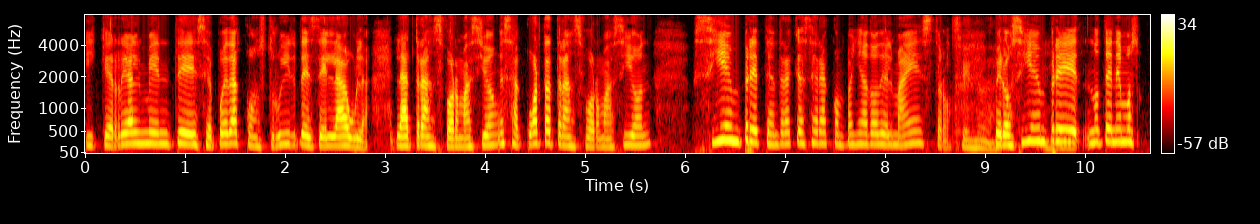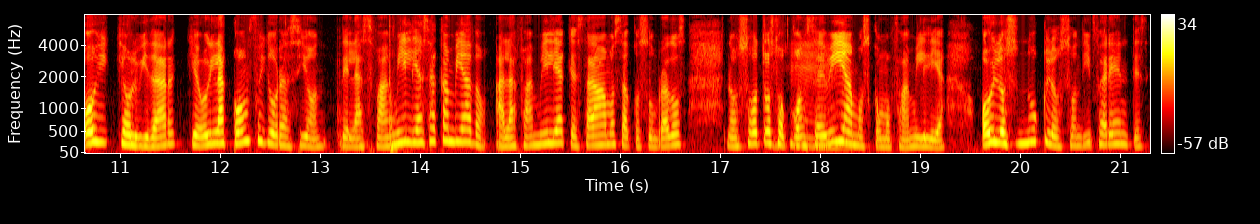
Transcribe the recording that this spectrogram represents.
y que realmente se pueda construir desde el aula. La transformación, esa cuarta transformación, siempre tendrá que ser acompañado del maestro. Pero siempre no tenemos hoy que olvidar que hoy la configuración de las familias ha cambiado a la familia que estábamos acostumbrados nosotros o concebíamos como familia. Hoy los núcleos son diferentes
